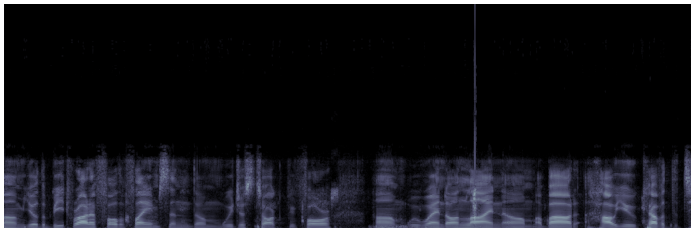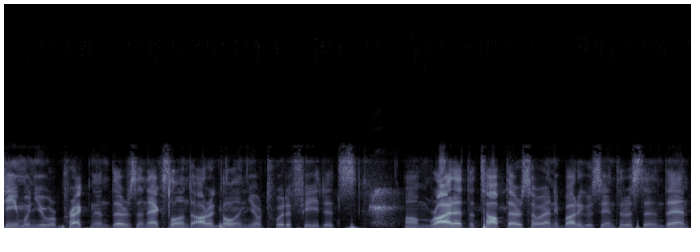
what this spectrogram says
Um, you're the beat writer for the Flames, and um, we just talked before um, we went online um, about how you covered the team when you were pregnant. There's an excellent article in your Twitter feed. It's um, right at the top there, so anybody who's interested in that.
